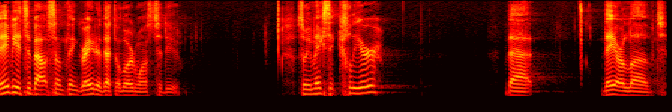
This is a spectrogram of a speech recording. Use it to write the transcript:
Maybe it's about something greater that the Lord wants to do. So he makes it clear that they are loved.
